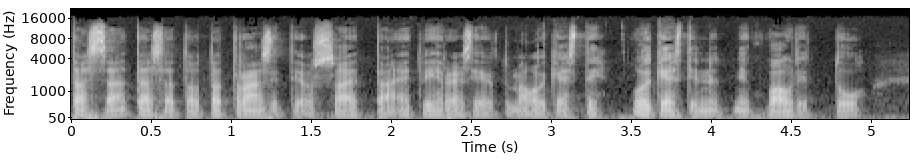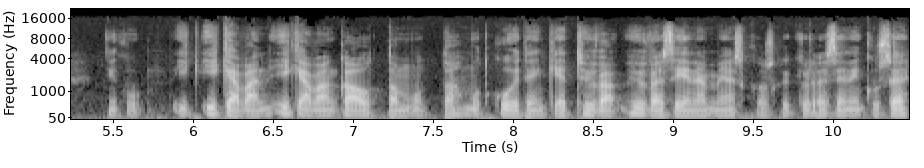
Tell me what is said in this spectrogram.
tässä, tässä tota, transitiossa, että, että vihreä siirtymä oikeasti, oikeasti nyt niin kuin vauhdittuu niin kuin ikävän, ikävän kautta, mutta, mutta kuitenkin että hyvä, hyvä siinä mielessä, koska kyllä se, niin kuin se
